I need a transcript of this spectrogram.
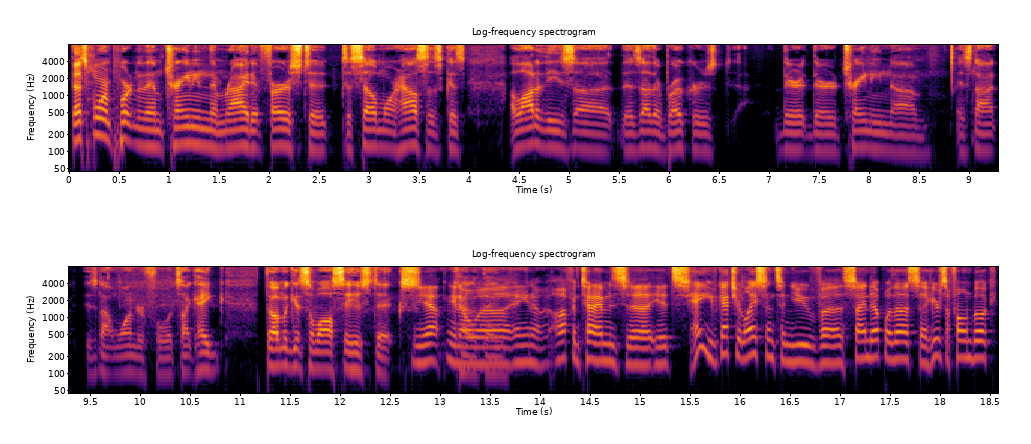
That's more important to them training them right at first to to sell more houses because a lot of these uh, those other brokers, they're they're training um, is not it's not wonderful. It's like, hey, throw them against the wall, see who sticks. Yeah, you know, uh, you know, oftentimes uh, it's hey, you've got your license and you've uh, signed up with us. Uh, here's a phone book.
